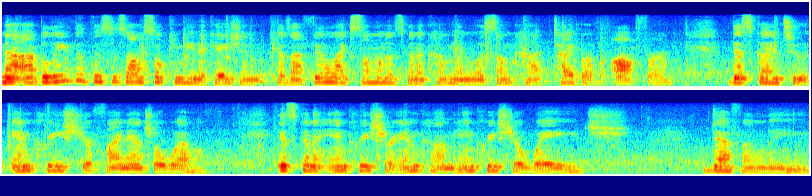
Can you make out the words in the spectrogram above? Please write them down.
Now, I believe that this is also communication because I feel like someone is going to come in with some kind, type of offer that's going to increase your financial wealth. It's going to increase your income, increase your wage. Definitely.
